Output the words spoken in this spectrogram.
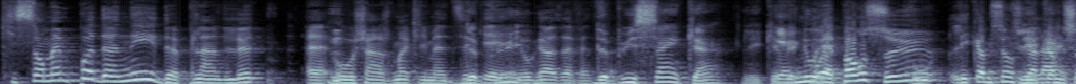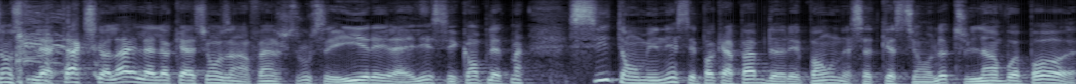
qui se sont même pas donné de plan de lutte euh, au changement climatique et, et au gaz à effet de serre. depuis cinq ans, les Et Québécois... elle nous répond sur Oh. les commissions Les scolaires. commissions, la taxe scolaire, l'allocation aux enfants, je trouve c'est irréaliste, c'est complètement. Si ton ministre n'est pas capable de répondre à cette question-là, tu l'envoies pas euh,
